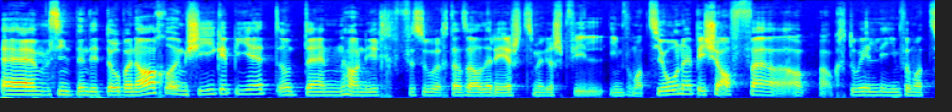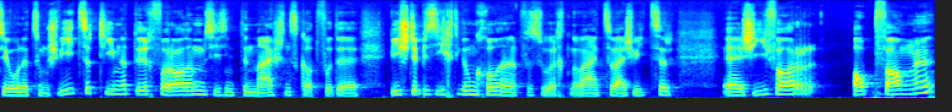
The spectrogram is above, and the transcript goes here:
Ähm, sind dann dort oben angekommen, im Skigebiet und dann habe ich versucht, als allererstes möglichst viele Informationen zu beschaffen, aktuelle Informationen zum Schweizer Team natürlich vor allem. Sie sind dann meistens gerade von der Pistenbesichtigung gekommen, dann habe versucht, noch ein, zwei Schweizer äh, Skifahrer abfangen,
